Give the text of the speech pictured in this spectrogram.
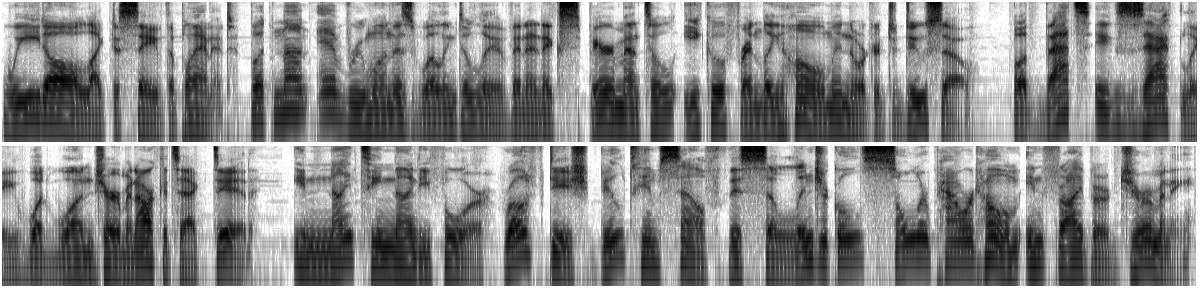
We'd all like to save the planet, but not everyone is willing to live in an experimental, eco-friendly home in order to do so. But that's exactly what one German architect did. In 1994, Rolf Disch built himself this cylindrical, solar-powered home in Freiburg, Germany.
